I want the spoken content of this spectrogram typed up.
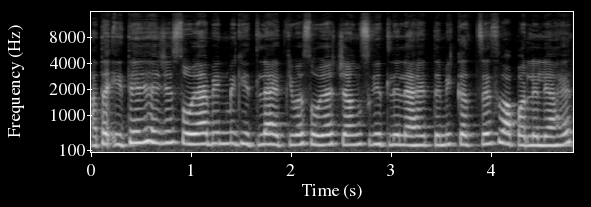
आता इथे हे जे सोयाबीन मी घेतले आहेत किंवा सोया चंक्स घेतलेले आहेत ते मी कच्चेच वापरलेले आहेत.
